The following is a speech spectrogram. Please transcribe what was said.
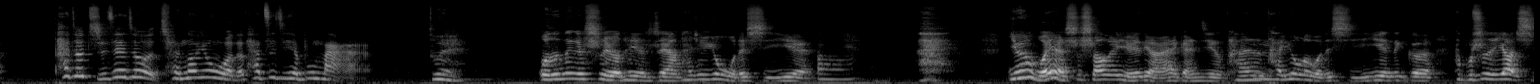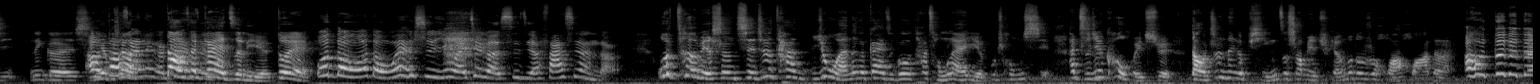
他就直接就全都用我的，他自己也不买。对，我的那个室友他也是这样，他就用我的洗衣液，嗯因为我也是稍微有一点爱干净，他、嗯他用了我的洗衣液，那个他不是要洗那个洗哦衣液倒在那个倒在盖子里盖子里，对我懂，我懂，我也是因为这个细节发现的。我特别生气，就是他用完那个盖子过后，他从来也不冲洗，他直接扣回去，导致那个瓶子上面全部都是滑滑的。哦，对对对，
